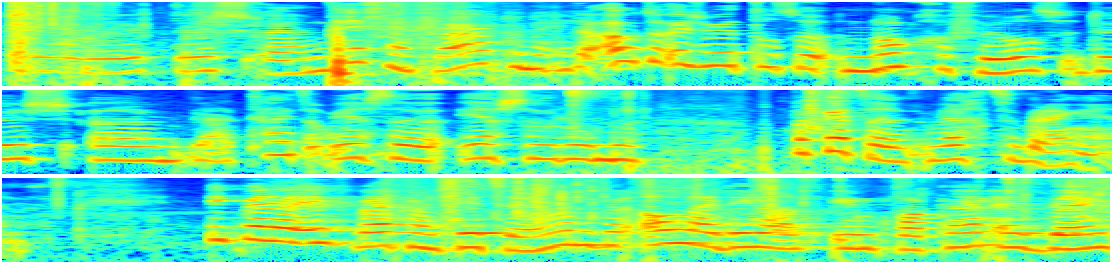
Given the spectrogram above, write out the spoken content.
Heel leuk. Dus um, zijn klaar. De auto is weer tot de nok gevuld. Dus um, ja, tijd om eerst de eerste ronde pakketten weg te brengen. Ik ben er even bij gaan zitten, want ik ben allerlei dingen aan het inpakken. En ik denk,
